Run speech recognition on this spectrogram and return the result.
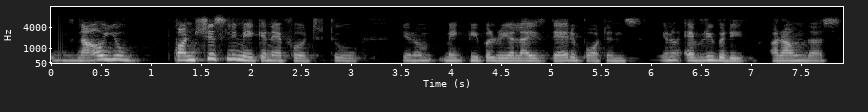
Now you consciously make an effort to, you know, make people realize their importance, you know, everybody around us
